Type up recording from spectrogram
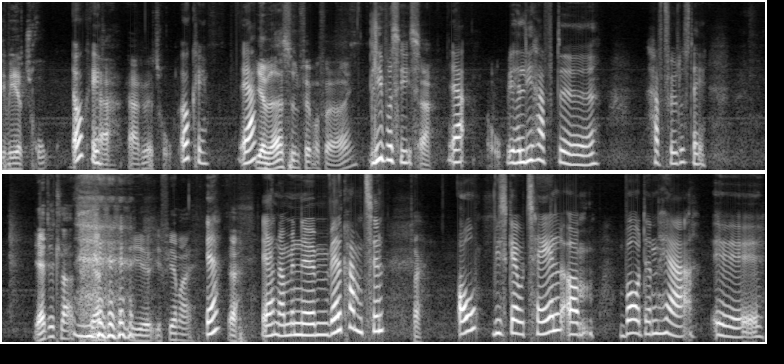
Det vil jeg tro. Okay. Ja, ja det vil jeg tro. Okay. Ja. Jeg har været siden 45, ikke? Lige præcis. Ja. ja. Vi har lige haft, øh, haft fødselsdag. Ja, det er klart. Ja, i, i 4. maj. Ja, ja. ja nå, men øh, velkommen til. Tak. Og vi skal jo tale om, hvor den her øh,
